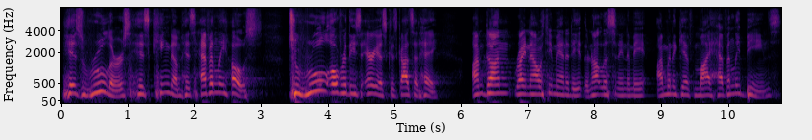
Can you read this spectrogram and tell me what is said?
his rulers his kingdom his heavenly hosts to rule over these areas because god said hey i'm done right now with humanity. They're not listening to me. I'm going to give my heavenly beings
